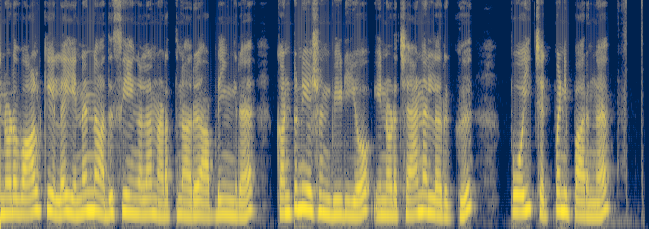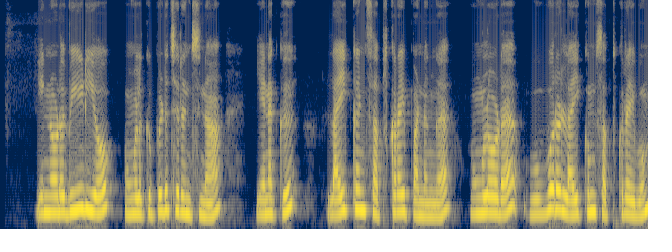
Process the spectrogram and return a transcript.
என்னோடய வாழ்க்கையில் என்னென்ன அதிசயங்கள்லாம் நடத்தினாரு அப்படிங்கிற கண்டினியூஷன் வீடியோ என்னோடய சேனலில் இருக்குது போய் செக் பண்ணி பாருங்கள் என்னோடய வீடியோ உங்களுக்கு பிடிச்சிருந்துச்சுன்னா எனக்கு லைக் அண்ட் சப்ஸ்கிரைப் பண்ணுங்கள் உங்களோட ஒவ்வொரு லைக்கும் சப்ஸ்கிரைபும்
